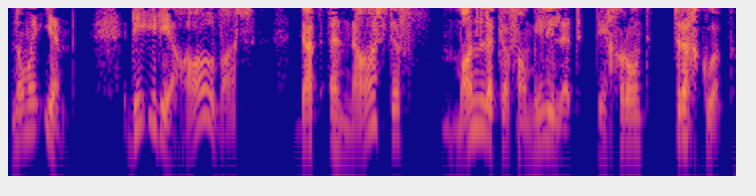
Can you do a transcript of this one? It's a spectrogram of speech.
Nommer 1. Die ideaal was dat 'n naaste manlike familielid die grond terugkoop.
